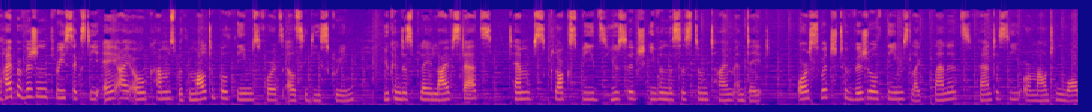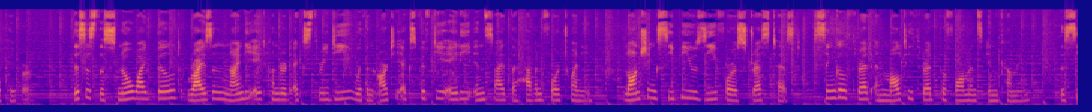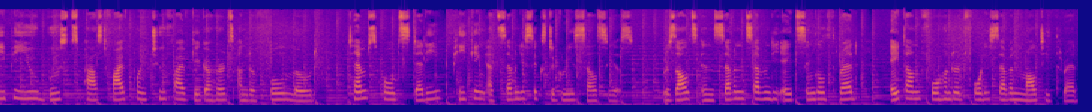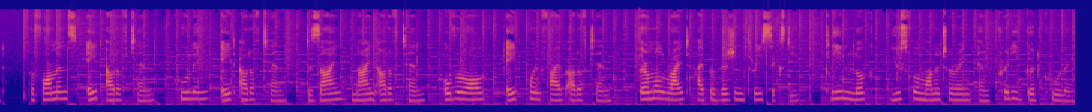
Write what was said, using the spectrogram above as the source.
The Hypervision 360 AIO comes with multiple themes for its LCD screen. You can display live stats, temps, clock speeds, usage, even the system time and date, or switch to visual themes like planets, fantasy, or mountain wallpaper. This is the Snow White build, Ryzen 9800X3D with an RTX 5080 inside the HAVN 420, launching CPU-Z for a stress test, single-thread and multi-thread performance incoming. The CPU boosts past 5.25 GHz under full load, temps hold steady, peaking at 76 degrees Celsius, results in 778 single-thread, 8 on 447 multi-thread. Performance 8 out of 10. Cooling 8 out of 10. Design 9 out of 10. Overall 8.5 out of 10. Thermalright Hypervision 360. Clean look, useful monitoring, and pretty good cooling.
